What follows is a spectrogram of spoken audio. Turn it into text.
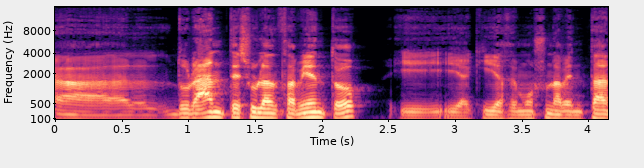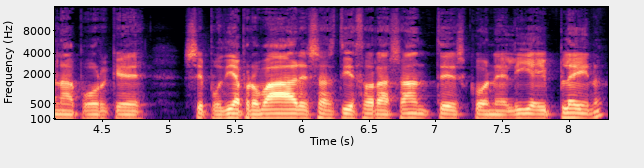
uh, durante su lanzamiento, y, y, aquí hacemos una ventana porque se podía probar esas 10 horas antes con el EA Play, ¿no?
